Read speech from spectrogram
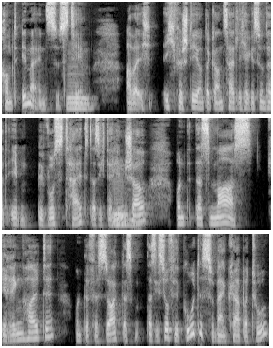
kommt immer ins System. Mhm. Aber ich, ich verstehe unter ganzheitlicher Gesundheit eben Bewusstheit, dass ich da hinschaue mhm. und das Maß gering halte und dafür sorgt, dass, dass ich so viel Gutes für meinen Körper tue,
